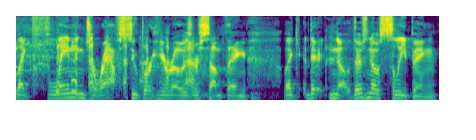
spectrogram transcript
like flaming giraffe superheroes or something. Like there no, there's no sleeping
